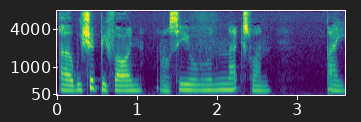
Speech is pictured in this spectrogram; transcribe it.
Uh, we should be fine, and I'll see you all in the next one. Bye.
